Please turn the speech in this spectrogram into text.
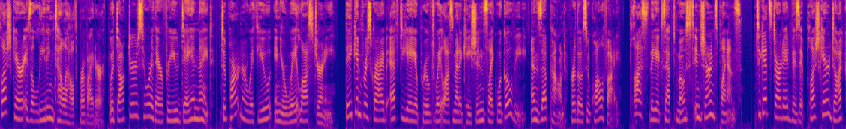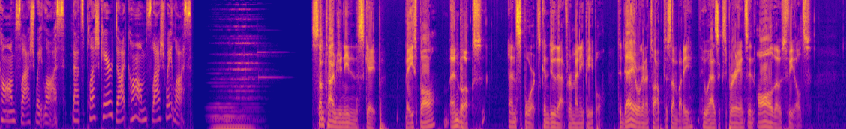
PlushCare is a leading telehealth provider with doctors who are there for you day and night to partner with you in your weight loss journey. They can prescribe FDA-approved weight loss medications like Wegovy and Zepbound for those who qualify. Plus, they accept most insurance plans. To get started, visit plushcare.com slash weight loss. That's plushcare.com slash weight loss. Sometimes you need an escape. Baseball and books and sports can do that for many people. Today, we're going to talk to somebody who has experience in all those fields.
